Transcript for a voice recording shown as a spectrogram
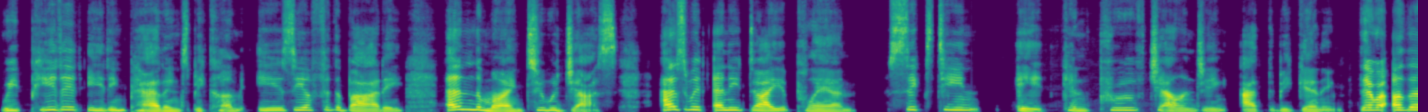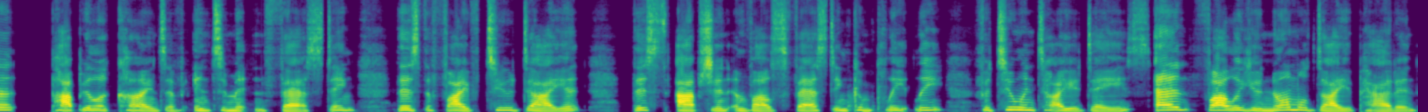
Repeated eating patterns become easier for the body and the mind to adjust. As with any diet plan, 16 8 can prove challenging at the beginning. There are other popular kinds of intermittent fasting. There's the 5 2 diet. This option involves fasting completely for two entire days and follow your normal diet pattern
